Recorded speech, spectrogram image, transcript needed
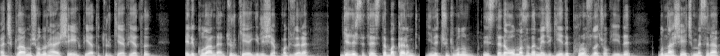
açıklanmış olur her şeyi. Fiyatı, Türkiye fiyatı. Eli kulağından yani Türkiye'ye giriş yapmak üzere. Gelirse teste bakarım. Yine çünkü bunun listede olmasa da Magic 7 Pro'su da çok iyiydi. Bunlar şey için mesela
